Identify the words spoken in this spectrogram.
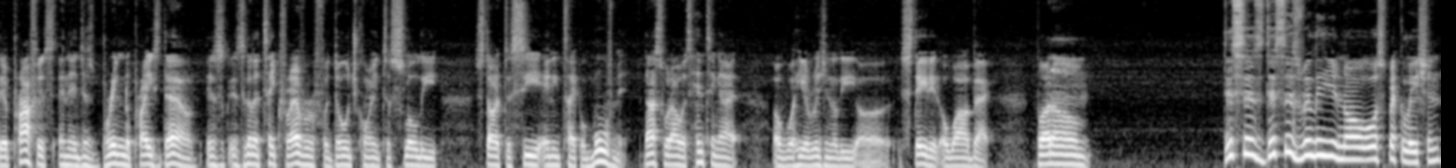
their profits and then just bring the price down. It's it's gonna take forever for Dogecoin to slowly start to see any type of movement. That's what I was hinting at of what he originally uh, stated a while back. But um this is this is really, you know, all speculation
